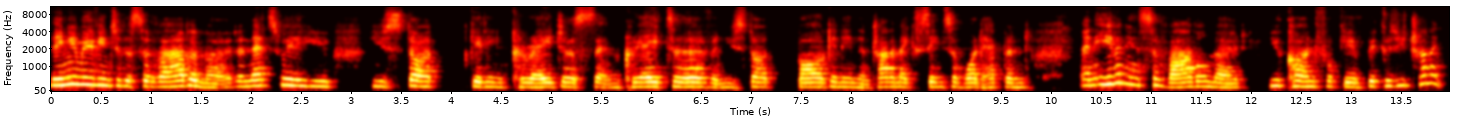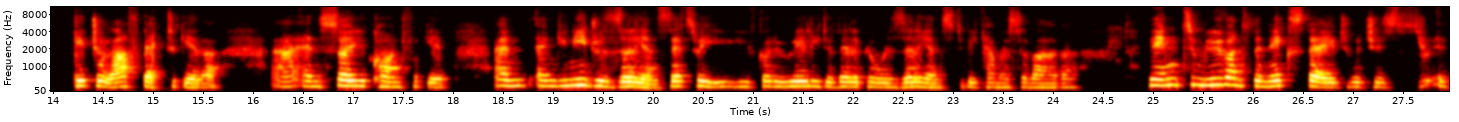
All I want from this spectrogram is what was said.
Then you move into the survivor mode, and that's where you you start getting courageous and creative, and you start bargaining and trying to make sense of what happened. And even in survival mode, you can't forgive because you're trying to get your life back together uh, and so you can't forgive. And and you need resilience. That's where you, you've got to really develop your resilience to become a survivor. Then to move on to the next stage which is th-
